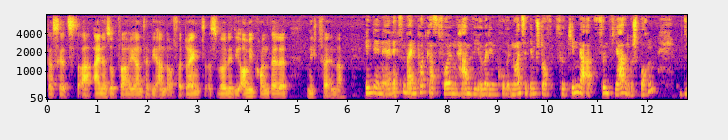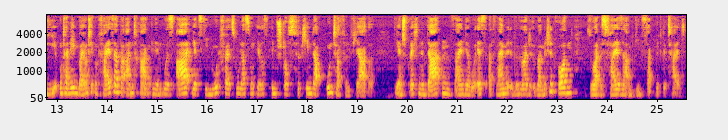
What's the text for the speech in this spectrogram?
dass jetzt äh, eine Subvariante die andere verdrängt. Es würde die Omikron-Welle nicht verändern. In den äh, letzten beiden Podcast-Folgen haben wir über den Covid-19-Impfstoff für Kinder ab fünf Jahren gesprochen. Die Unternehmen BioNTech und Pfizer beantragen in den USA jetzt die Notfallzulassung ihres Impfstoffs für Kinder unter fünf Jahre. Die entsprechenden Daten seien der US-Arzneimittelbehörde übermittelt worden, so hat es Pfizer am Dienstag mitgeteilt.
